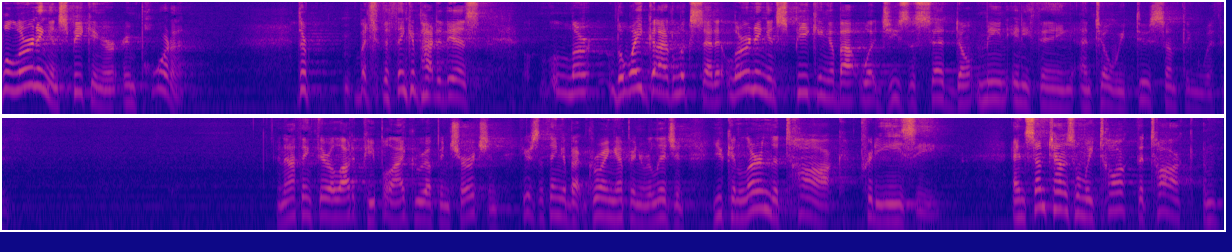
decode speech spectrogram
Well, learning and speaking are important. They're but the thing about it is, learn, the way God looks at it, learning and speaking about what Jesus said don't mean anything until we do something with it. And I think there are a lot of people. I grew up in church, and here's the thing about growing up in religion you can learn the talk pretty easy. And sometimes when we talk the talk, um,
